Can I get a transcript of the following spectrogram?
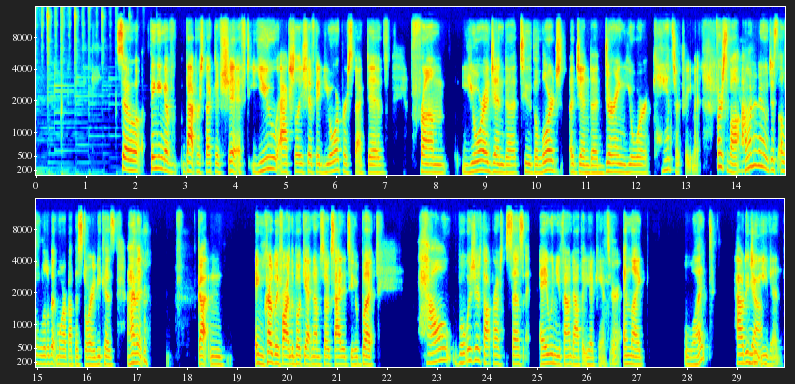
So, thinking of that perspective shift, you actually shifted your perspective from your agenda to the Lord's agenda during your cancer treatment. First of all, yeah. I want to know just a little bit more about the story because I haven't gotten incredibly far in the book yet and I'm so excited to. But how, what was your thought process, A, when you found out that you had cancer? And like, what? How did yeah. you even?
